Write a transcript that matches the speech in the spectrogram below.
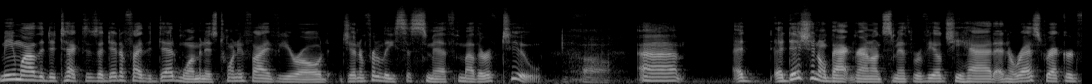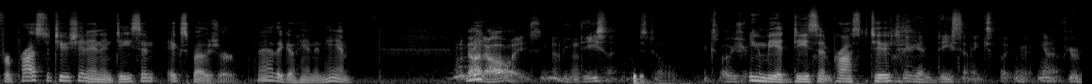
Meanwhile, the detectives identified the dead woman as 25 year old Jennifer Lisa Smith, mother of two. Uh, ad- additional background on Smith revealed she had an arrest record for prostitution and indecent exposure. Eh, they go hand in hand. not always. You can be decent, still exposure. You can be a decent prostitute. You can decent expo- You know, if you're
